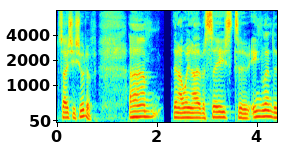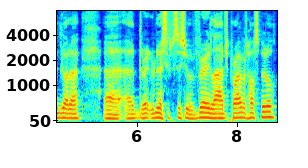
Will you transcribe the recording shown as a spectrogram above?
so she should have. Um, then I went overseas to England and got a, a, director of nursing position in a very large private hospital.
